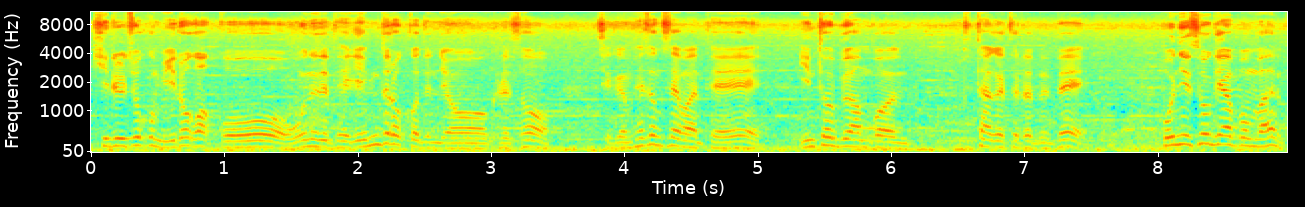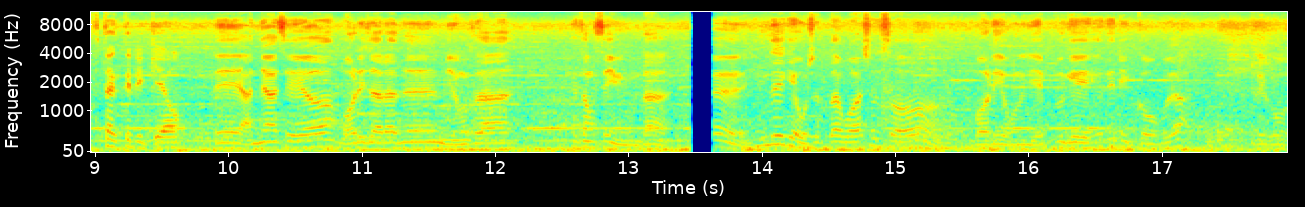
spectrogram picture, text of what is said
길을 조금 잃어갖고 오는데 되게 힘들었거든요. 그래서 지금 혜성 쌤한테 인터뷰 한번 부탁을 드렸는데 본인 소개 한 번만 부탁드릴게요. 네, 안녕하세요. 머리 자라는 미용사 혜성쌤입니다. 네, 힘들게 오셨다고 하셔서 머리 오늘 예쁘게 해드릴 거고요. 그리고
